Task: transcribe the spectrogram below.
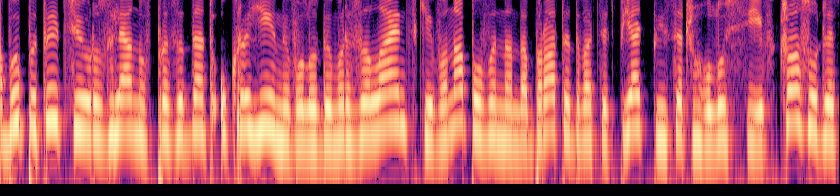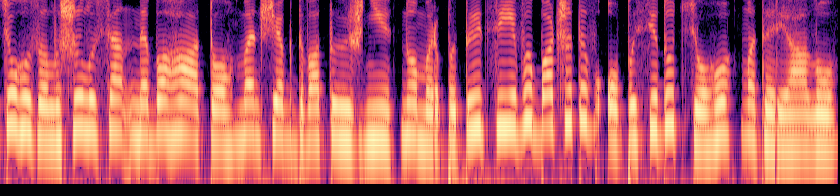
Аби петицію розглянув президент України Володимир Зеленський, вона повинна набрати 25 тисяч голосів. Часу для цього залишилося небагато, менш як два тижні. Номер петиції ви бачите в описі до цього матеріалу.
